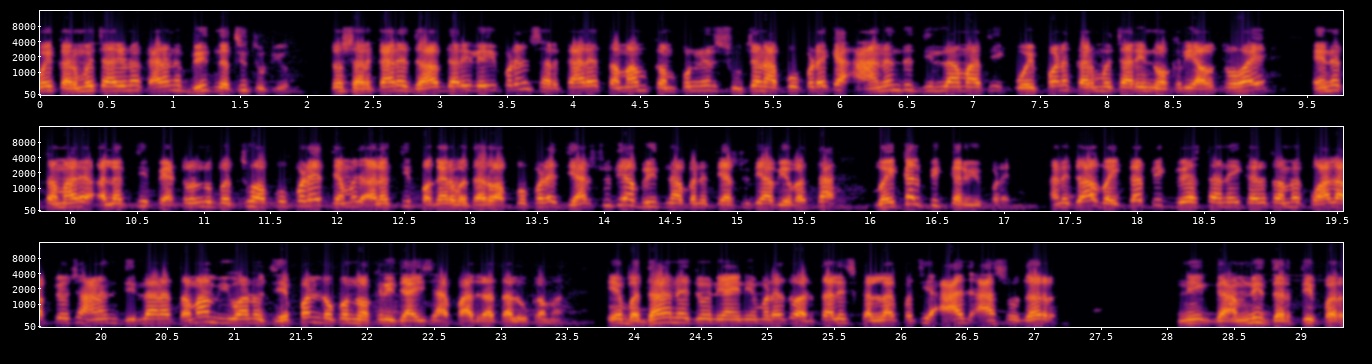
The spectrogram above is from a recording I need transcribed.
કોઈ કર્મચારીઓના કારણે બ્રિજ નથી તૂટ્યો. તો સરકારે જવાબદારી લેવી પડે ને સરકારે તમામ કંપનીઓને સૂચન આપવું પડે કે આણંદ જિલ્લામાંથી કોઈ પણ કર્મચારી નોકરી આવતો હોય એને તમારે અલગથી પેટ્રોલનું ભથ્થું આપવું પડે, તેમજ અલગથી પગાર વધારો આપવો પડે. જ્યાર સુધી આ બ્રિજ ના બને ત્યાં સુધી આ વ્યવસ્થા વૈકલ્પિક કરવી પડે. અને જો આ વૈકલ્પિક વ્યવસ્થા નહીં કરે, તો અમે કોલ આપ્યો છે આણંદ જિલ્લાના તમામ યુવાનો, જે પણ લોકો નોકરી જાય છે આ પાદરા તાલુકામાં, એ બધાને જો ન્યાય નહીં મળે, તો અડતાલીસ કલાક પછી આ જ આસોદરની ગામની ધરતી પર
